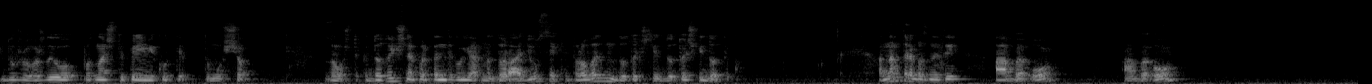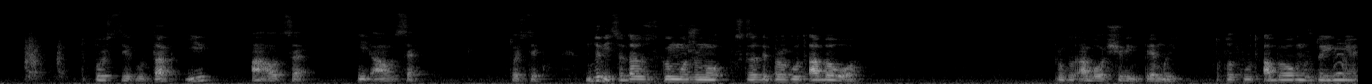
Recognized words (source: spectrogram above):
дуже важливо позначити прямі кути, тому що, знову ж таки, дотична перпендикулярна до радіуса, який проведений до точки, до точки дотику. А нам треба знайти АБО, АБО, тобто ось так, і АОЦ. І АОЦ. Тобто цей. Ну, дивіться, одразу ми можемо сказати про кут АБО. АБО, що він прямий. Тобто кут АБО в нас дорівнює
